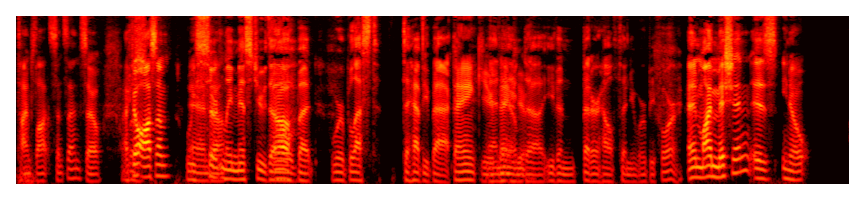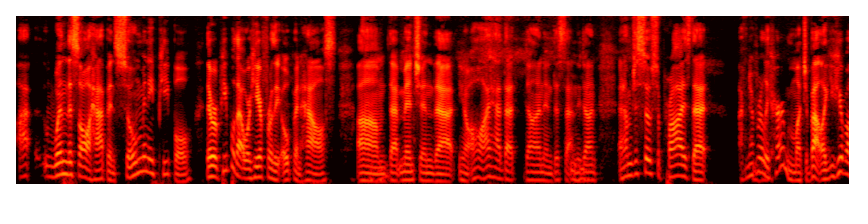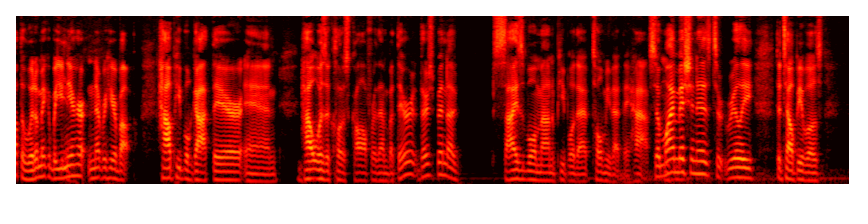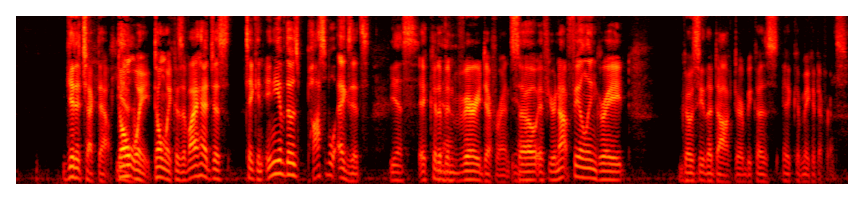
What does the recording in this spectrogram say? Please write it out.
time slots since then. So I feel awesome. We And, uh, certainly missed you though, oh. but we're blessed to have you back. Thank you, And, thank and you. Uh, even better health than you were before. And my mission is, you know, I, when this all happened, so many people, there were people that were here for the open house um, that mentioned that, you know, oh, I had that done and this, that, and the done. And I'm just so surprised that I've never really heard much about. Like you hear about the Widowmaker, but you never never hear about how people got there and how it was a close call for them. But there, there's been a sizable amount of people that have told me that they have. So my mm-hmm. mission is to really to tell people is get it checked out. Don't wait. Don't wait. Because if I had just taken any of those possible exits, Yes. it could have Yeah. been very different. So if you're not feeling great, go see the doctor because it could make a difference.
